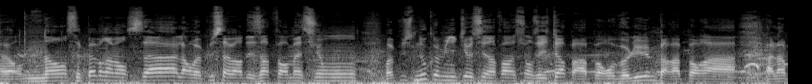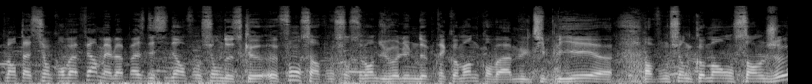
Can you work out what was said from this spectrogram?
Alors non, c'est pas vraiment ça. Là, on va plus avoir des informations. On va plus nous communiquer aussi des informations aux éditeurs par rapport au volume, par rapport à, l'implantation qu'on va faire, mais elle va pas se décider en fonction de ce que eux font. C'est en fonction souvent du volume de précommande qu'on va multiplier euh, en fonction de comment on sent le jeu.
